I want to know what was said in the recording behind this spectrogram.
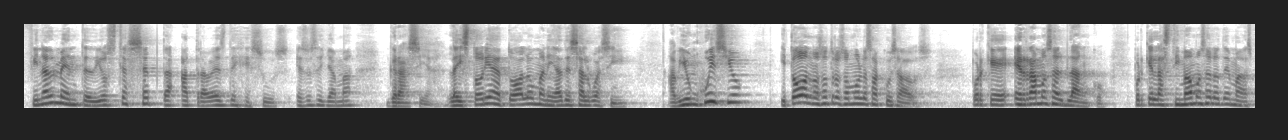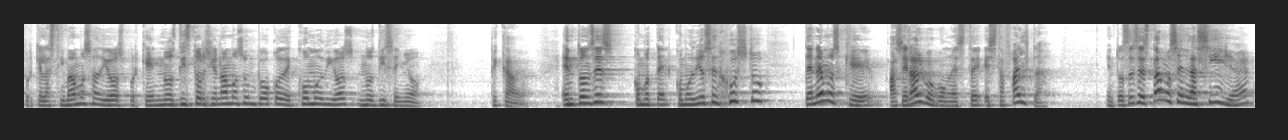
finalmente Dios te acepta a través de Jesús. Eso se llama gracia. La historia de toda la humanidad es algo así. Había un juicio y todos nosotros somos los acusados porque erramos al blanco, porque lastimamos a los demás, porque lastimamos a Dios, porque nos distorsionamos un poco de cómo Dios nos diseñó. Pecado. Entonces, como, como Dios es justo, tenemos que hacer algo con este, esta falta. Entonces estamos en la silla,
